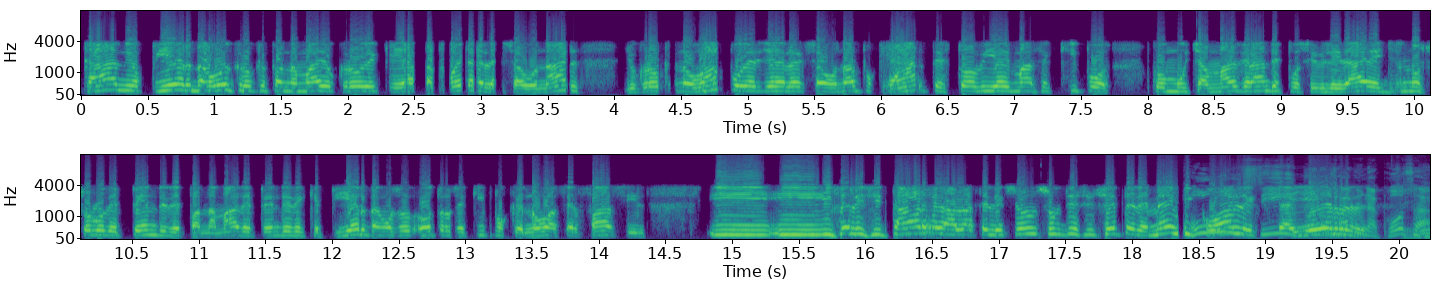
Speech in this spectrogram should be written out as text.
gane o pierda hoy, creo que Panamá yo creo de que ya está fuera del hexagonal, yo creo que no va a poder llegar al hexagonal porque antes todavía hay más equipos con muchas más grandes posibilidades, ya no solo depende de Panamá, depende de que pierdan otros equipos que no va a ser fácil. Y, y, felicitar a la selección sub-17 de México, Alex, ayer... sabe una cosa,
